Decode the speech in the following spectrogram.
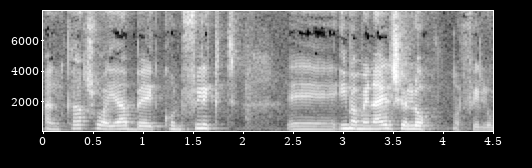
על כך שהוא היה בקונפליקט עם המנהל שלו אפילו.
